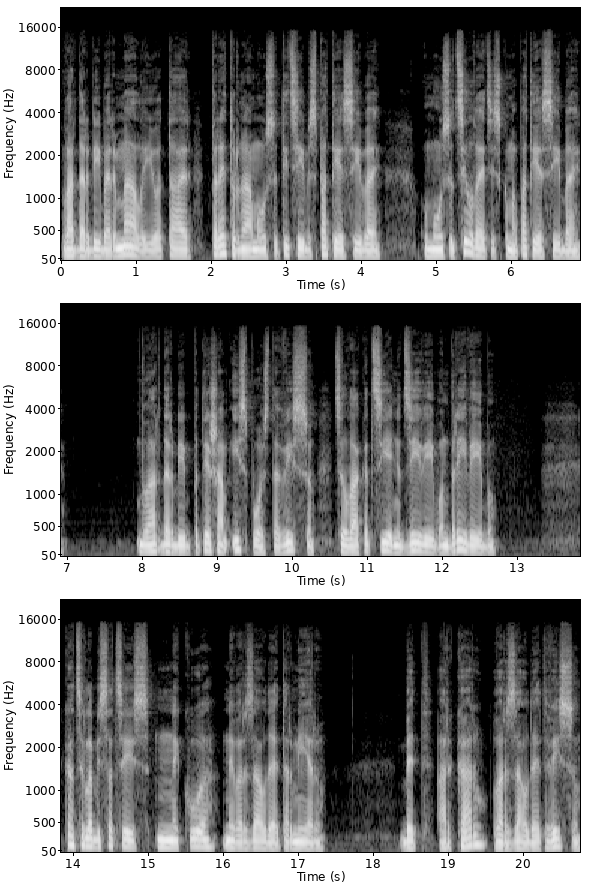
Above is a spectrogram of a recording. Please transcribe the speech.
Vardarbība ir meli, jo tā ir pretrunā mūsu ticības patiesībai un mūsu cilvēciskuma patiesībai. Vārdarbība patiešām izposta visu cilvēka cieņu, dzīvību un brīvību. Kāds ir labi sacījis, neko nevar zaudēt ar mieru, bet ar karu var zaudēt visu.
